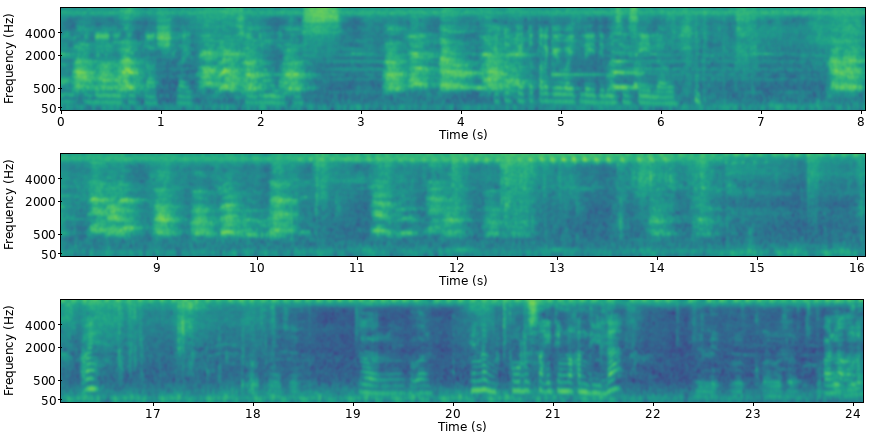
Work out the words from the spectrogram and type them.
Ibili natin flashlight. Sobrang lakas. Kita kita talaga yung white lady masisilaw. Ay, Ano yung kuan? yung nagtulos ng itim na kandila. Dili, kuan sa bukog mo ano,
